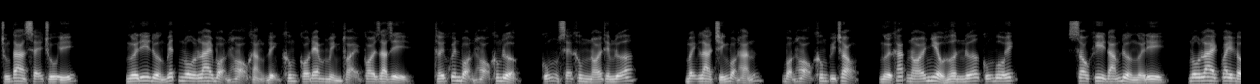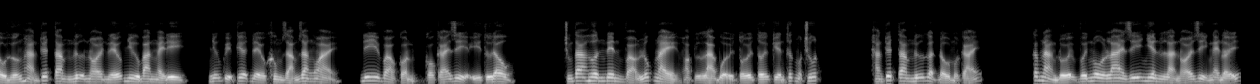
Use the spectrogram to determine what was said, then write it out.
chúng ta sẽ chú ý. Người đi đường biết nô lai bọn họ khẳng định không có đem mình thoại coi ra gì, thấy khuyên bọn họ không được, cũng sẽ không nói thêm nữa. Mệnh là chính bọn hắn, bọn họ không quý trọng, người khác nói nhiều hơn nữa cũng vô ích. Sau khi đám đường người đi nô lai quay đầu hướng hàn tuyết tam nữ nói nếu như ban ngày đi, những quỷ kia đều không dám ra ngoài, đi vào còn có cái gì ý tứ đâu? Chúng ta hơn nên vào lúc này hoặc là buổi tối tới kiến thức một chút. Hàn tuyết tam nữ gật đầu một cái. Các nàng đối với ngô lai dĩ nhiên là nói gì nghe nấy.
